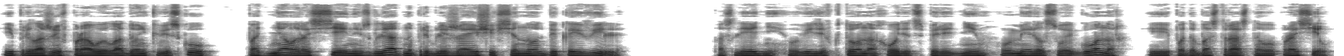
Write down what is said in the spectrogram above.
и, приложив правую ладонь к виску, поднял рассеянный взгляд на приближающихся Нотбека и Вилли. Последний, увидев, кто находится перед ним, умерил свой гонор и подобострастно вопросил.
